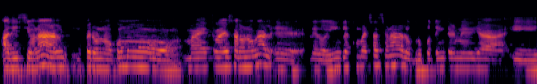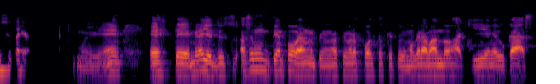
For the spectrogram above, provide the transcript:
adicional, pero no como maestra de salón hogar, eh, le doy inglés conversacional a los grupos de intermedia y superior. Muy bien. Este, mira, yo, hace un tiempo, en uno de los primeros podcasts que estuvimos grabando aquí en Educas,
